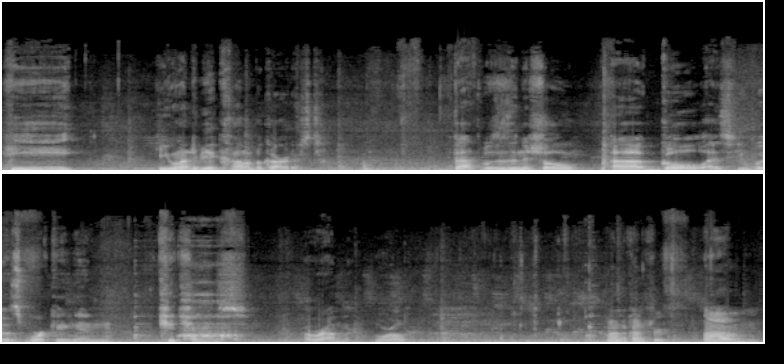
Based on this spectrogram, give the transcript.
he he wanted to be a comic book artist. That was his initial uh, goal as he was working in kitchens around the world, around the country. Um,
